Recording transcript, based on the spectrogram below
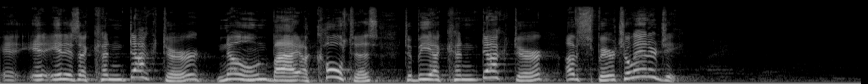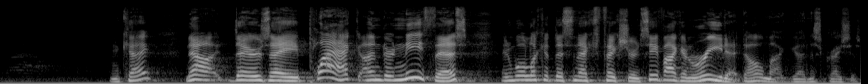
it, it is a conductor known by occultists to be a conductor of spiritual energy. Okay? Now, there's a plaque underneath this, and we'll look at this next picture and see if I can read it. Oh, my goodness gracious.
